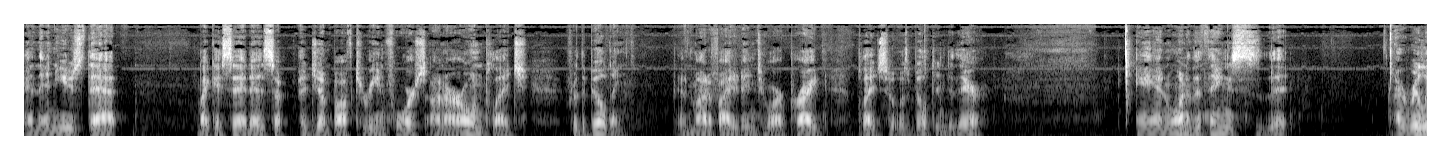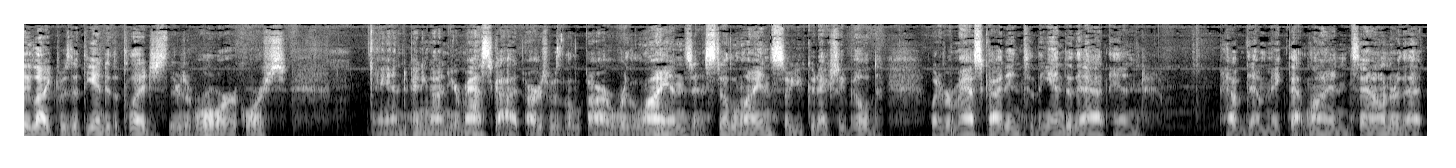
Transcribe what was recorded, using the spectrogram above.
and then used that, like I said, as a, a jump off to reinforce on our own pledge for the building, and modified it into our Pride pledge, so it was built into there. And one of the things that I really liked was at the end of the pledge, there's a roar, of course, and depending on your mascot, ours was the our were the lions, and it's still the lions. So you could actually build whatever mascot into the end of that, and have them make that lion sound or that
